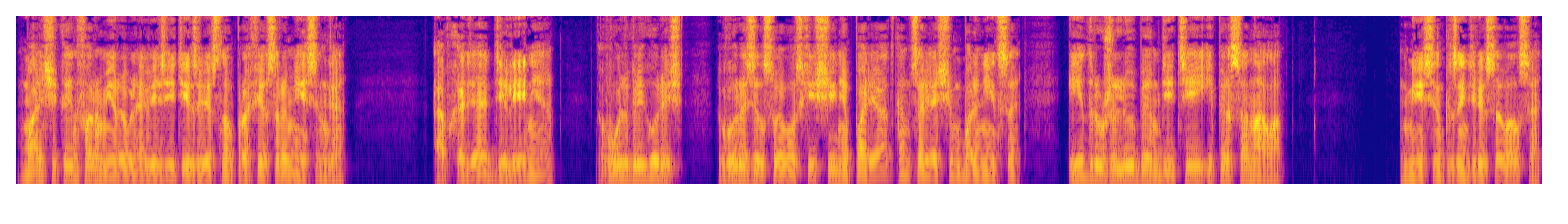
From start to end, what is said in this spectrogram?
Мальчика информировали о визите известного профессора Мессинга. Обходя отделение, Воль Григорьевич выразил свое восхищение порядком, царящим в больнице, и дружелюбием детей и персонала. Мессинг заинтересовался,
